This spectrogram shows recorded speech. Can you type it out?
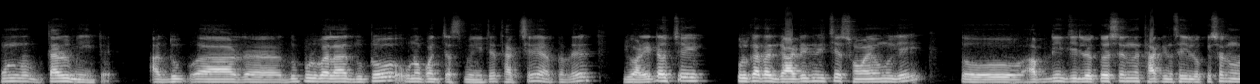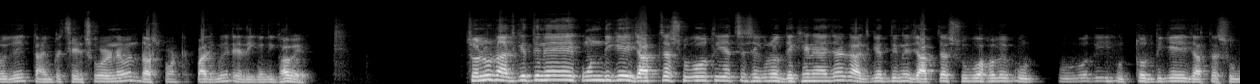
পনেরো, তেরো মিনিটে। আর দু, আর দুপুরবেলা দুটো উনপঞ্চাশ মিনিটে থাকছে আপনাদের জোয়ার। এটা হচ্ছে কলকাতার গার্ডেন নিচে সময় অনুযায়ী। তো আপনি যে লোকেশনে থাকেন, সেই লোকেশন অনুযায়ী টাইমটা চেঞ্জ করে নেবেন, দশ পাঁচ মিনিট এদিক ওদিক হবে। চলুন, আজকের দিনে কোন দিকে যাত্রা শুভ হতে যাচ্ছে সেগুলো দেখে নেওয়া যাক। আজকের দিনে যাত্রা শুভ হবে পূর্ব দিক, উত্তর দিকে যাত্রা শুভ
